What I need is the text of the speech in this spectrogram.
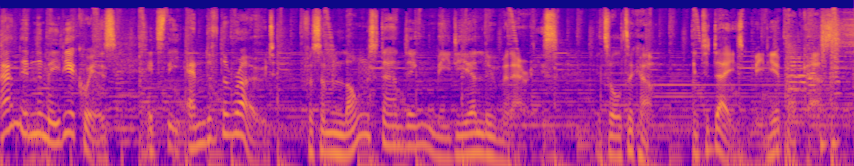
And in the media quiz, it's the end of the road for some long standing media luminaries. It's all to come in today's Media Podcast.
